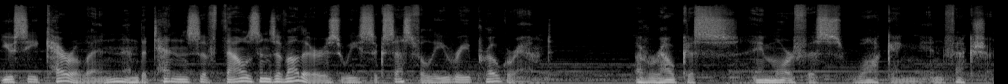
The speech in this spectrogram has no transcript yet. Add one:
you see Carolyn and the tens of thousands of others we successfully reprogrammed. A raucous, amorphous, walking infection.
